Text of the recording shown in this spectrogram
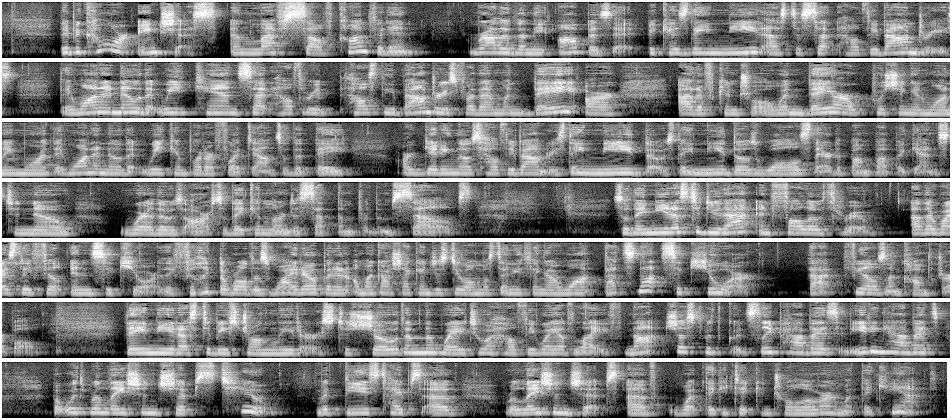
they become more anxious and less self confident rather than the opposite because they need us to set healthy boundaries. They want to know that we can set healthy, healthy boundaries for them when they are out of control, when they are pushing and wanting more, they want to know that we can put our foot down so that they are getting those healthy boundaries. They need those. They need those walls there to bump up against to know where those are so they can learn to set them for themselves. So they need us to do that and follow through. Otherwise, they feel insecure. They feel like the world is wide open and oh my gosh, I can just do almost anything I want. That's not secure. That feels uncomfortable. They need us to be strong leaders, to show them the way to a healthy way of life, not just with good sleep habits and eating habits, but with relationships too, with these types of relationships of what they can take control over and what they can't.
